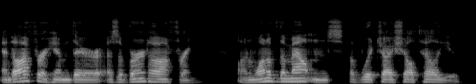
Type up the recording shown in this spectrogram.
and offer him there as a burnt offering on one of the mountains of which I shall tell you.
